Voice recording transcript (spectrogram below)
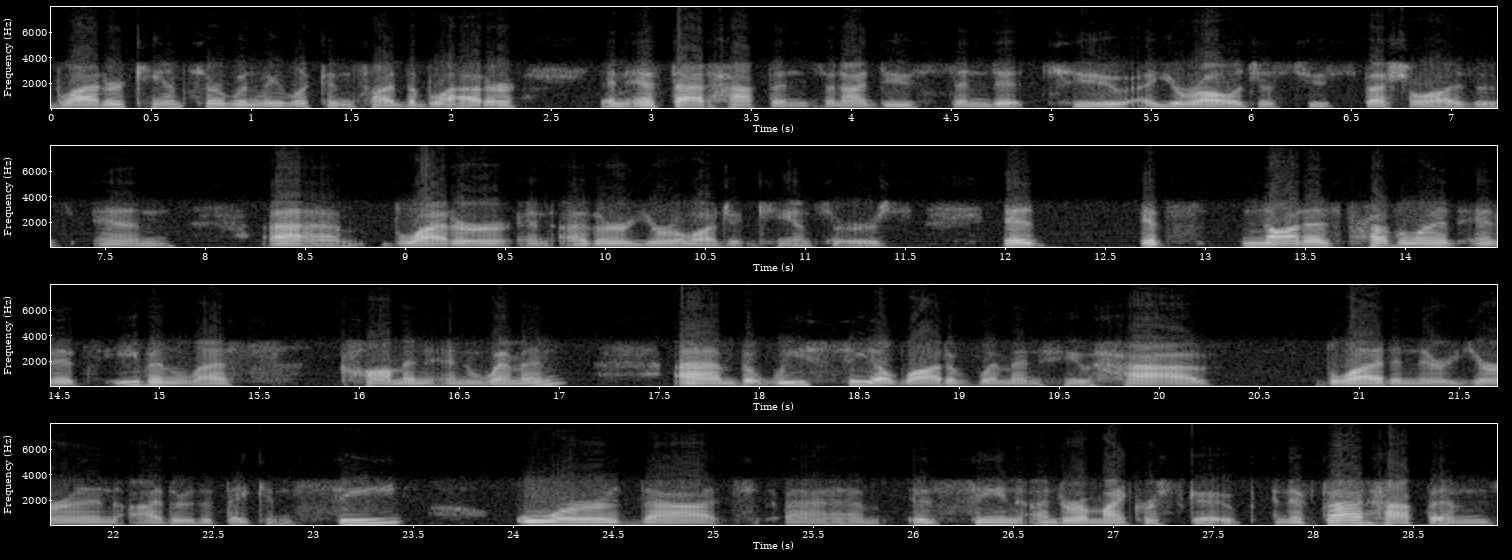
bladder cancer when we look inside the bladder. And if that happens, then I do send it to a urologist who specializes in um, bladder and other urologic cancers. It it's not as prevalent, and it's even less common in women. Um, but we see a lot of women who have blood in their urine, either that they can see or that um, is seen under a microscope. And if that happens,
